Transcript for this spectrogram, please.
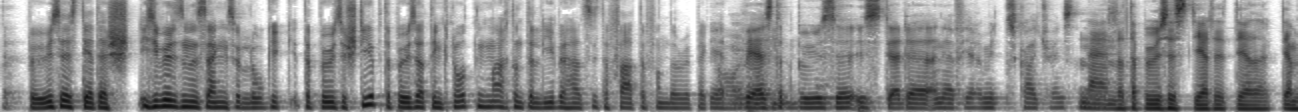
Der Böse ist der, der, ich würde jetzt mal sagen, so Logik, der Böse stirbt, der Böse hat den Knoten gemacht und der Liebe hat, ist der Vater von der Rebecca wer, Hall. Wer ist der Böse? Ist der, der eine Affäre mit Scarlett Johansson Nein, der, der, Böse ist der, der, der, der, am,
